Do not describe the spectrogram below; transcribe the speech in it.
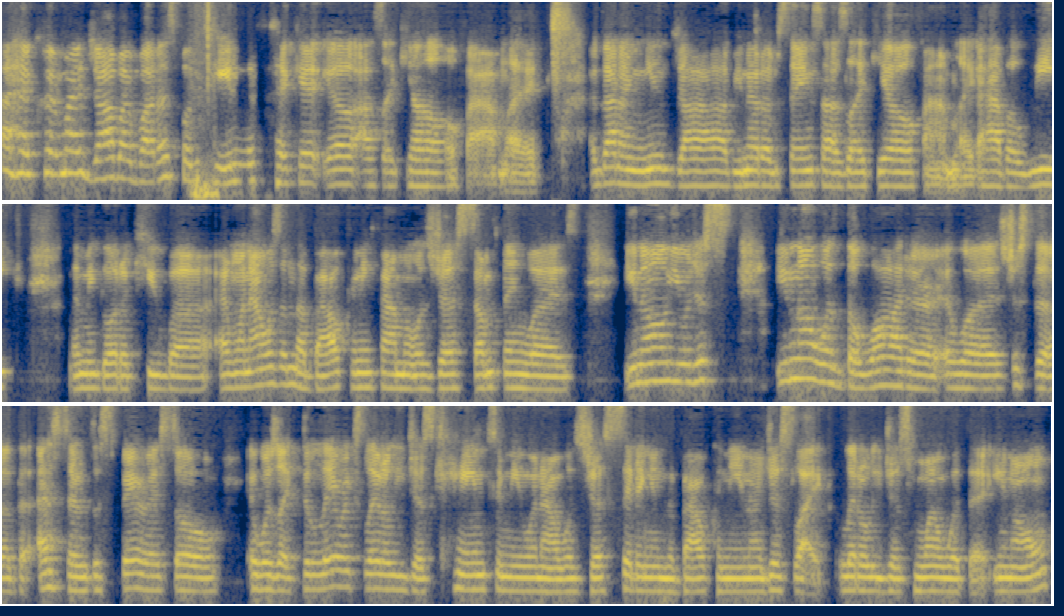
I had quit my job. I bought a spontaneous ticket. Yo, I was like, yo, fam, like I got a new job. You know what I'm saying? So I was like, yo, fam, like I have a week. Let me go to Cuba. And when I was in the balcony, fam, it was just something was, you know, you were just, you know, it was the water. It was just the the essence, the spirit. So it was like the lyrics literally just came to me when I was just sitting in the balcony, and I just like literally just went with it, you know.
